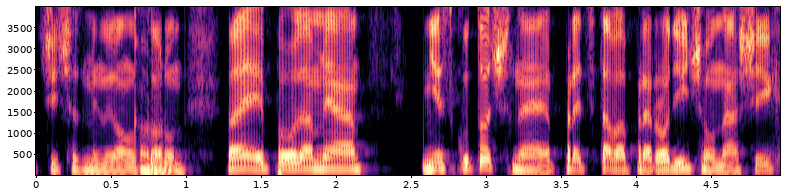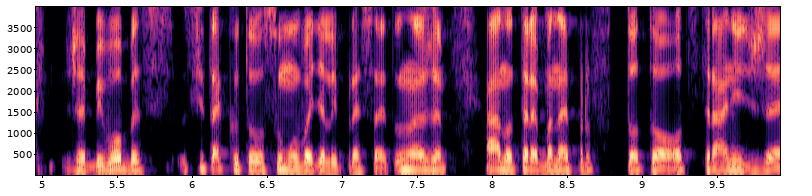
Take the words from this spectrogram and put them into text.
či 6 miliónov korún. korún. To je podľa mňa neskutočné predstava pre rodičov našich, že by vôbec si takúto sumu vedeli presať. To znamená, že áno, treba najprv toto odstrániť, že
